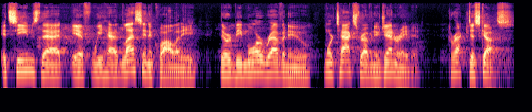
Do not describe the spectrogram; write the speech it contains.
It seems that if we had less inequality, there would be more revenue, more tax revenue generated. Correct. Discuss.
